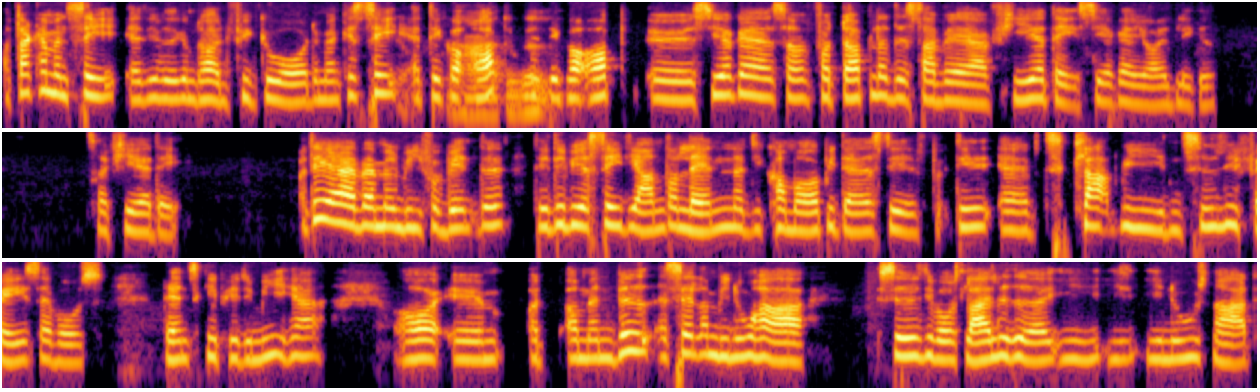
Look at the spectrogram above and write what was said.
Og der kan man se, at jeg ved ikke, om du har en figur over det, man kan se, at det går Nej, op, det, det går op øh, cirka, så fordobler det sig hver fjerde dag cirka i øjeblikket. Tre fjerde dag. Og det er, hvad man ville forvente. Det er det, vi har set i andre lande, når de kommer op i deres... Det, det er klart, vi er i den tidlige fase af vores danske epidemi her. Og, øhm, og, og man ved, at selvom vi nu har siddet i vores lejligheder i, i, i en uge snart,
